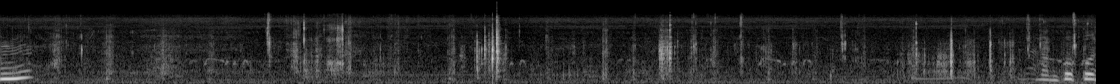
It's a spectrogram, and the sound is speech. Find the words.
อืม ลำปุด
